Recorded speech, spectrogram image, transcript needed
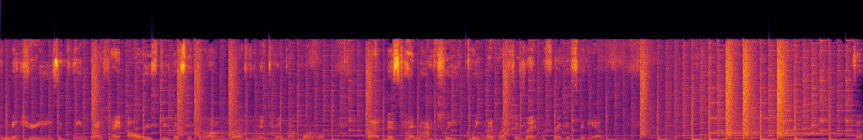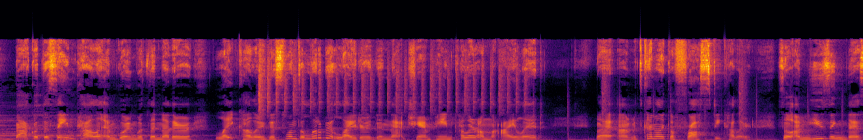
And make sure you use a clean brush. I always do this with a long brush and it turns out horrible. But this time I actually cleaned my brushes right before this video. So back with the same palette, I'm going with another light color. This one's a little bit lighter than that champagne color on the eyelid but um, it's kind of like a frosty color. So I'm using this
